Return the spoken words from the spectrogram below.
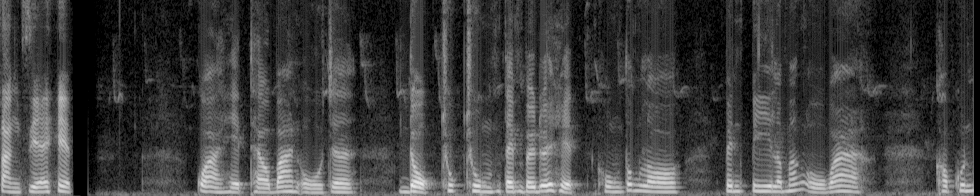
สั่งเสียเห็ด กว่าเห็ดแถวบ้านโอจะดกชุกชุมเต็มไปด้วยเห็ด คงต้องรอเป็นปีละมั้งโอว่า ขอบคุณเ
